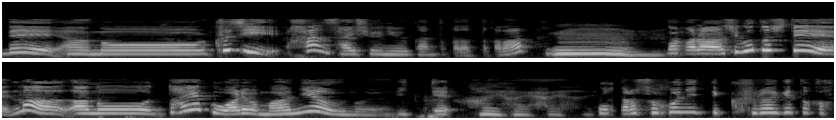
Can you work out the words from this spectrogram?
で、あのー9時半最終入館とかだったかなうん。うん。だから、仕事して、まあ、あのー早く終われば間に合うのよ、行って。はいはいはいはい。だから、そこに行って、クラゲとか、フ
